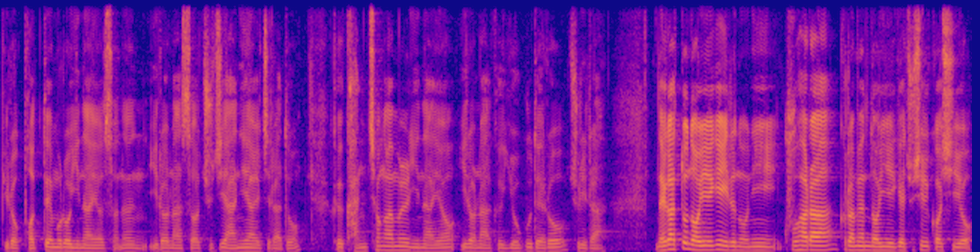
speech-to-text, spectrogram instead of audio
비록 벗됨으로 인하여서는 일어나서 주지 아니할지라도 그 간청함을 인하여 일어나 그 요구대로 주리라. 내가 또 너희에게 이르노니 구하라 그러면 너희에게 주실 것이요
